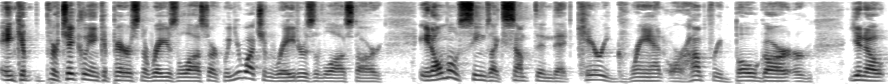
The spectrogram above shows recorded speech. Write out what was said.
and com- particularly in comparison to Raiders of the Lost Ark, when you're watching Raiders of the Lost Ark, it almost seems like something that Cary Grant or Humphrey Bogart or you know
